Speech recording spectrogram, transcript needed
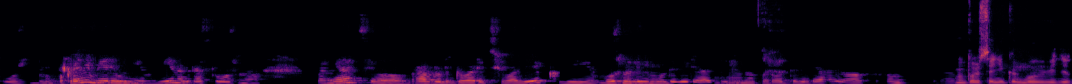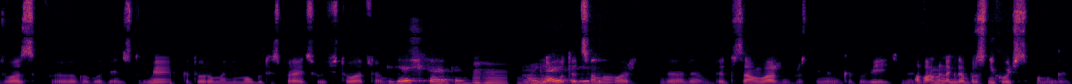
сложно. Ну, по крайней мере, мне. Мне иногда сложно понять, э, правду ли говорит человек, и можно ли ему доверять. Мгм. Я, наоборот, доверяю, а потом... Ну, то есть они как бы видят в вас э, какой-то инструмент, которым они могут исправить свою ситуацию. Я считаю, да. Мгм, Ну, я вот это это самое важное. Да, да, это самое важное, просто именно как вы видите. да. А вам иногда просто не хочется помогать.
